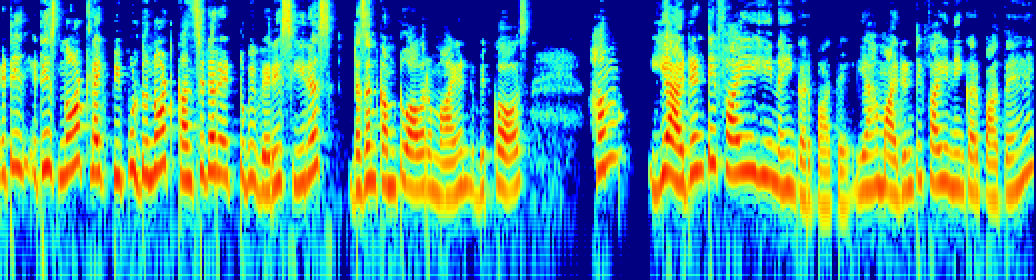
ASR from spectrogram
it is it is not like people do not consider it to be very serious doesn't come to our mind because हम ये आइडेंटिफाई ही नहीं कर पाते, या हम आइडेंटिफाई नहीं कर पाते हैं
